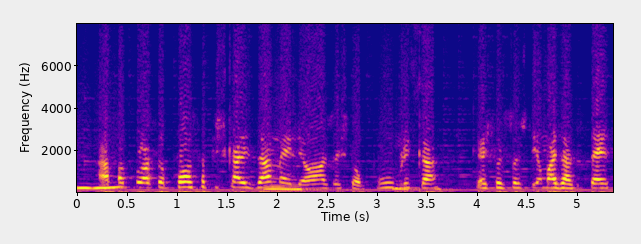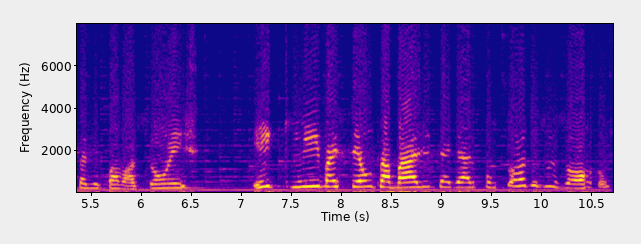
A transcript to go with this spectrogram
Uhum. A população possa fiscalizar uhum. melhor a gestão pública, que as pessoas tenham mais acesso às informações e que vai ser um trabalho integrado por todos os órgãos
